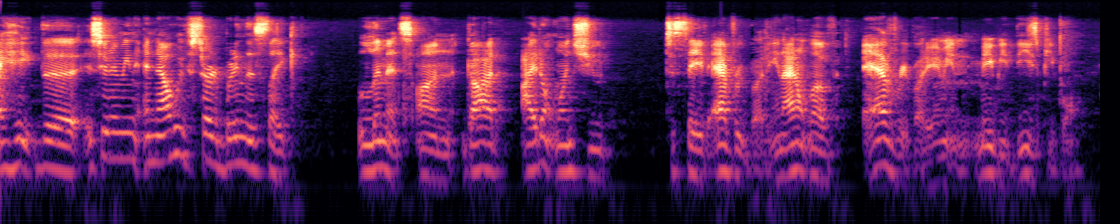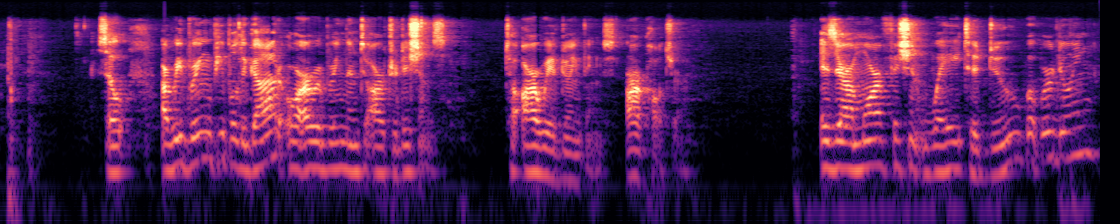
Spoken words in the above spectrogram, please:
I hate the see what I mean? And now we've started putting this like limits on God, I don't want you to save everybody and I don't love everybody. I mean, maybe these people. So, are we bringing people to God or are we bringing them to our traditions, to our way of doing things, our culture? Is there a more efficient way to do what we're doing?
